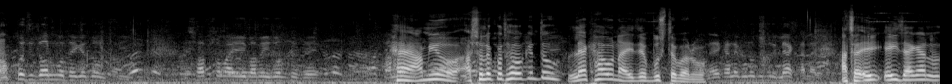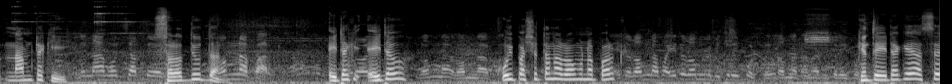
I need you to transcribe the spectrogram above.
নাম করছি জন্ম থেকে জ্বলছি। সব সময় এইভাবেই জ্বলতেছে। হ্যাঁ আমিও আসলে কোথাও কিন্তু লেখাও নাই যে বুঝতে পারব। এখানে কোনো কিছু লেখা নাই। আচ্ছা এই এই জায়গার নামটা কি? নাম হচ্ছে আপনার শরদ্দি উদ্যান? রমনা পার্ক। এইটা কি এইটাও? ওই পাশেরটা না রমনা পার্ক? এটা এটা কিন্তু এটাকে আছে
